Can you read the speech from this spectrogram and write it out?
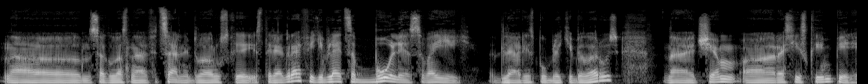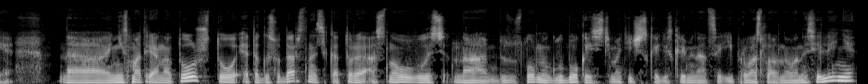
согласно официальной белорусской историографии, является более своей для Республики Беларусь, э, чем э, Российская империя. Э, несмотря на то, что это государственность, которая основывалась на, безусловно, глубокой систематической дискриминации и православного населения,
